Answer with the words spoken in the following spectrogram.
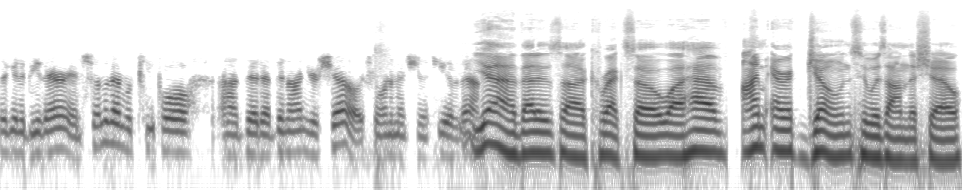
they're going to be there, and some of them are people uh, that have been on your show. If you want to mention a few of them, yeah, that is uh, correct. So uh, have I'm Eric Jones, who was on the show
